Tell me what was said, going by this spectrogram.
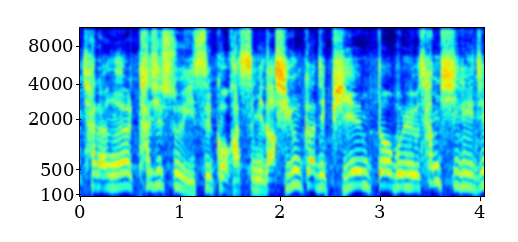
차량을 타실 수 있을 것 같습니다. 지금까지 BMW 3 시리즈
